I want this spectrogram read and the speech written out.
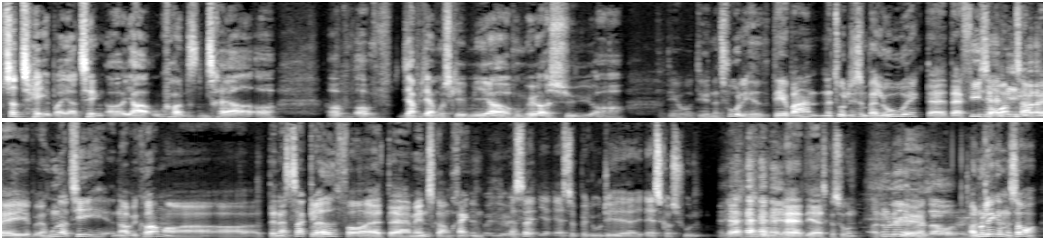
så taber jeg ting, og jeg er ukoncentreret, og, og, og jeg bliver måske mere humørsyg, og Det er jo det er naturlighed. Det er jo bare naturligt, ligesom Baloo, ikke? Der, der fiser Ja, rundt sammen med 110, når vi kommer, og, og den er så glad for, at der er mennesker omkring den. Og så, Ja, altså, Baloo, det er Askers hund. ja, det er Asgers hund. Og nu ligger man Øh, så over Og nu ligger den og sover.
